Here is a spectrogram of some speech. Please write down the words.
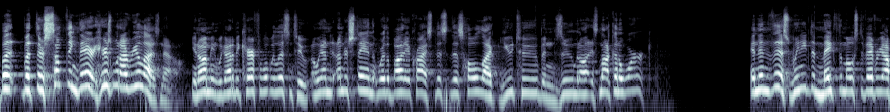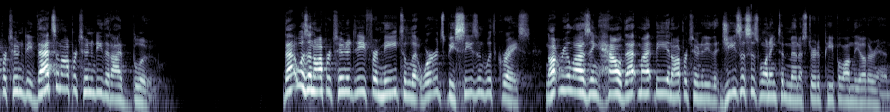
But, but there's something there. Here's what I realize now. You know, I mean, we got to be careful what we listen to. And we understand that we're the body of Christ. This, this whole like YouTube and Zoom and all, it's not going to work. And then this, we need to make the most of every opportunity. That's an opportunity that I blew. That was an opportunity for me to let words be seasoned with grace, not realizing how that might be an opportunity that Jesus is wanting to minister to people on the other end.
